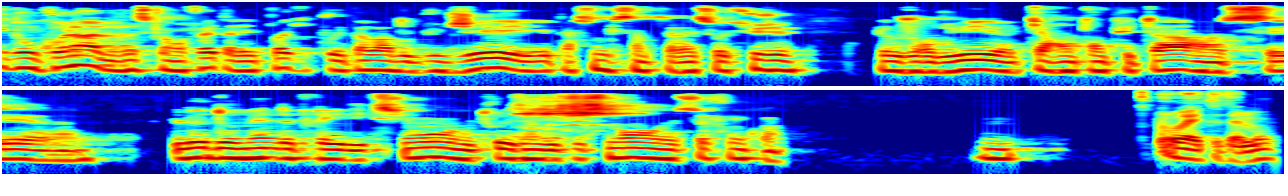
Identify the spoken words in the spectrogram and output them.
Et donc voilà, parce qu'en fait, à l'époque, il pouvait pas avoir de budget et personne qui s'intéressait au sujet. Et aujourd'hui, 40 ans plus tard, c'est le domaine de prédiction où tous les investissements se font, quoi. Mm. Ouais, totalement.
